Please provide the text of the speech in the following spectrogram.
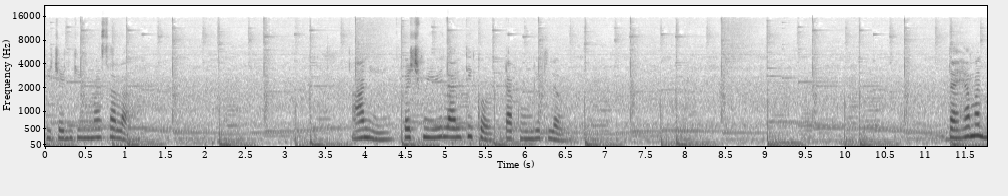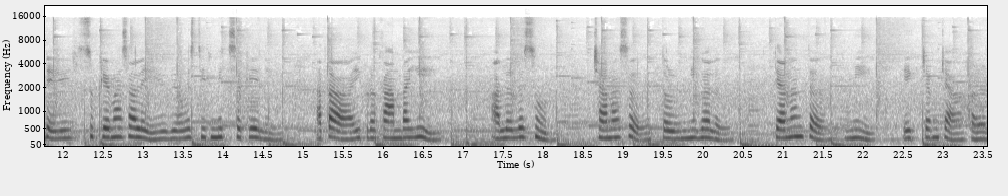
किचन किंग मसाला आणि कश्मीरी लाल तिखट टाकून घेतलं. दह्यामध्ये सुके मसाले व्यवस्थित मिक्स केले. आता इकडं कांदाही आलं लसूण छान असं तळून निघालं. त्यानंतर मी एक चमचा हळद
